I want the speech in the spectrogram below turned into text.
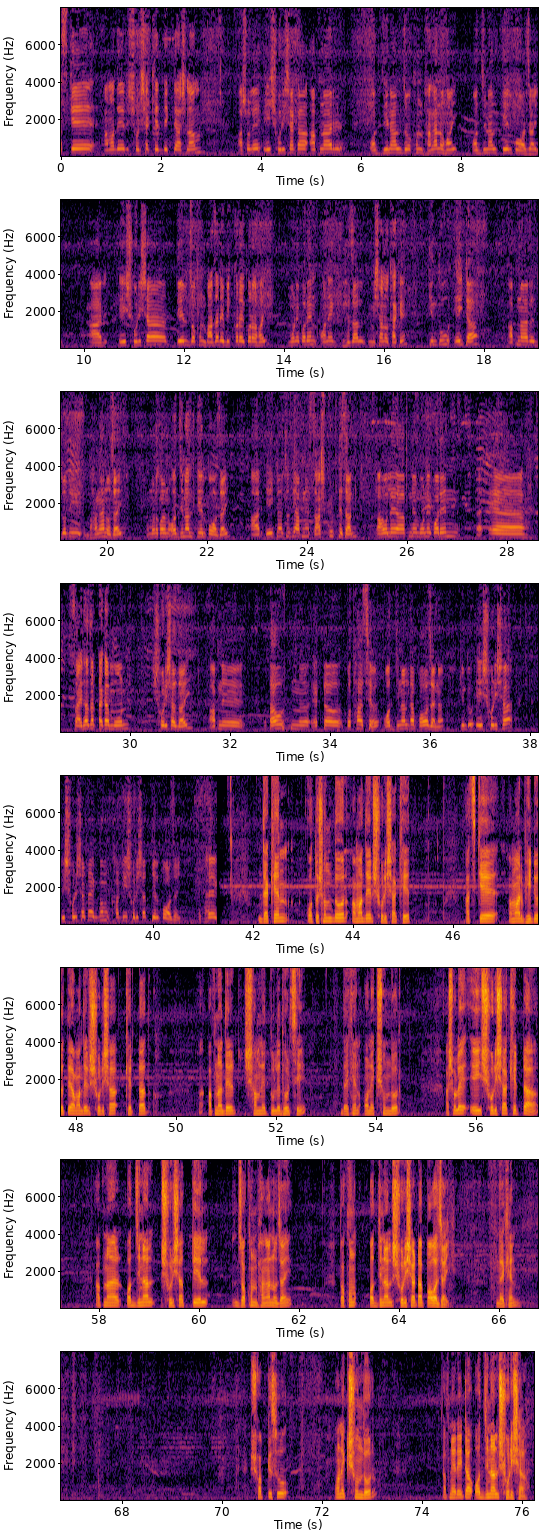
আজকে আমাদের সরিষা ক্ষেত দেখতে আসলাম। আসলে এই সরিষাটা আপনার অরিজিনাল যখন ভাঙানো হয় অরিজিনাল তেল পাওয়া যায়। আর এই সরিষা তেল যখন বাজারে বিক্রয় করা হয়, মনে করেন অনেক ভেজাল মিশানো থাকে। কিন্তু এইটা আপনার যদি ভাঙানো যায়, মনে করেন অরিজিনাল তেল পাওয়া যায়, আর এইটা যদি আপনি চাষ করতে চান, তাহলে আপনি মনে করেন ষাট হাজার টাকা মন সরিষা যায়। আপনি তাও একটা কথা আছে অরিজিনালটা পাওয়া যায় না, কিন্তু এই সরিষা, এই সরিষাটা একদম খাঁটি সরিষার তেল পাওয়া যায়। ভাই, দেখেন কত সুন্দর আমাদের সরিষা ক্ষেত। আজকে আমার ভিডিওতে আমাদের সরিষা ক্ষেতটা আপনাদের সামনে তুলে ধরছি। দেখেন অনেক সুন্দর। আসলে এই সরিষা ক্ষেতটা আপনার অরিজিনাল সরিষার তেল যখন ভাঙানো যায়, তখন অরিজিনাল সরিষাটা পাওয়া যায়। দেখেন। সব কিছু অনেক সুন্দর। আপনার এটা অরিজিনাল সরিষা।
